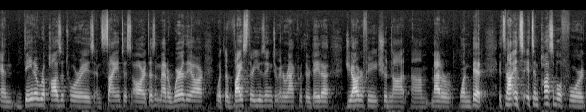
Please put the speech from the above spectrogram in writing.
and data repositories and scientists are. It doesn't matter where they are, what device they're using to interact with their data. Geography should not um, matter one bit. It's, not, it's, it's impossible for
